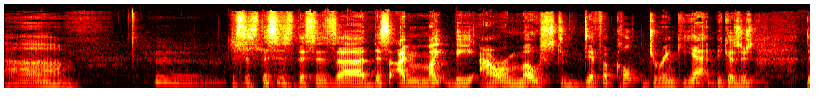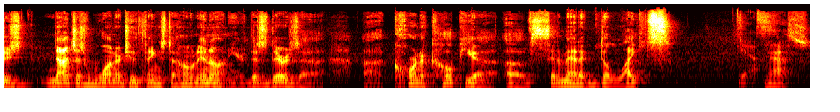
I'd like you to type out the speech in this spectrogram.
Um, this is this is this is uh, this I might be our most difficult drink yet because there's there's not just one or two things to hone in on here. There's there's a, a cornucopia of cinematic delights. Yes. yes.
